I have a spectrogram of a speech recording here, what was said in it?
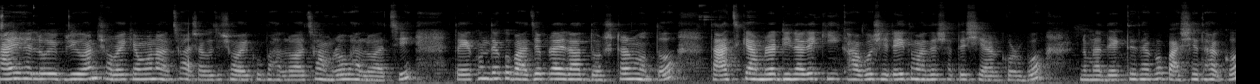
হাই হ্যালো এভরিওয়ান সবাই কেমন আছো? আশা করছি সবাই খুব ভালো আছো, আমরাও ভালো আছি। তো এখন দেখো বাজে প্রায় রাত দশটার মতো। তো আজকে আমরা ডিনারে কি খাব সেটাই তোমাদের সাথে শেয়ার করব। তোমরা দেখতে থাকো, পাশে থাকো।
